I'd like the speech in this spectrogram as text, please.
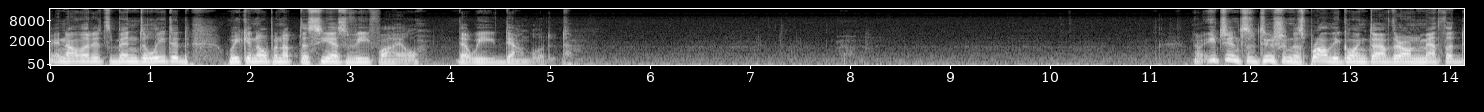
Okay, now that it's been deleted, we can open up the CSV file that we downloaded. Now, each institution is probably going to have their own method.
